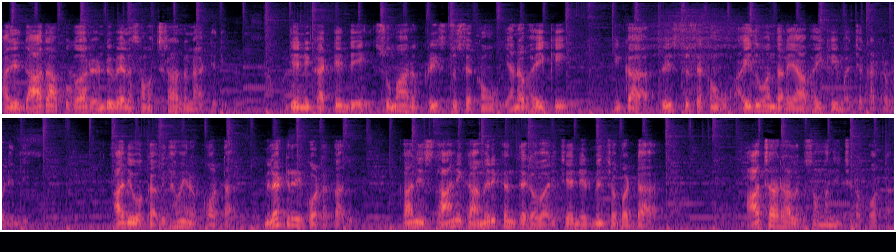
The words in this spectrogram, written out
అది దాదాపుగా రెండు వేల సంవత్సరాల నాటిది. దీన్ని కట్టింది సుమారు క్రీస్తు శకం ఎనభైకి ఇంకా క్రీస్తు శకం ఐదు వందల యాభైకి మధ్య కట్టబడింది. అది ఒక విధమైన కోట మిలిటరీ కోట కాదు కానీ స్థానిక అమెరికన్ తెగ వారిచే నిర్మించబడ్డ ఆచారాలకు సంబంధించిన కోట.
